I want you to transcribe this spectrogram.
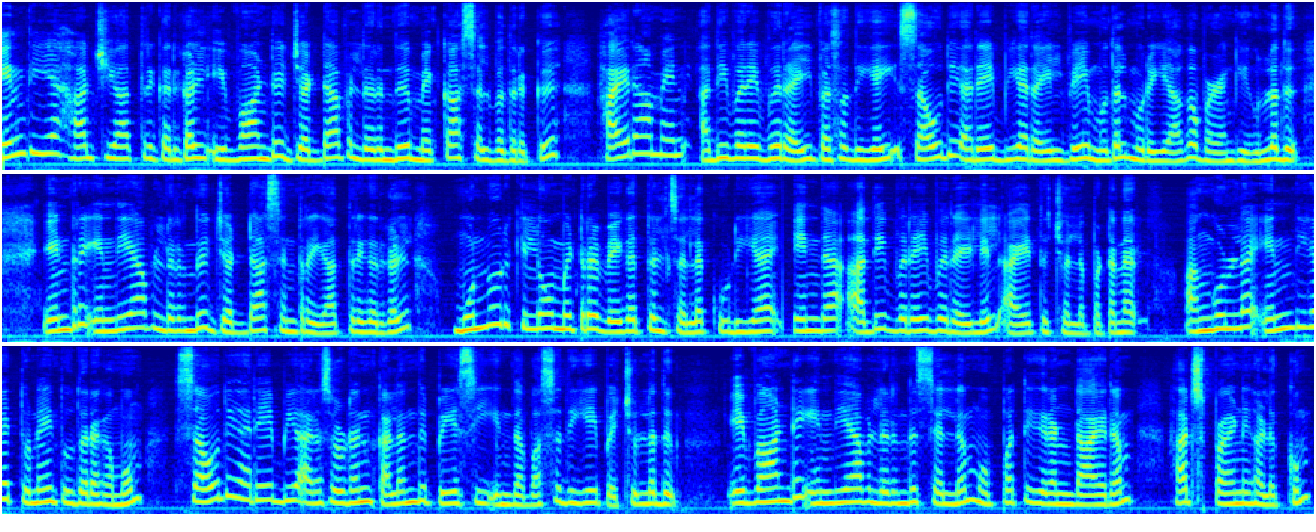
இந்திய ஹஜ் யாத்ரிகர்கள் இவ்வாண்டு ஜெட்டாவிலிருந்து மெக்கா செல்வதற்கு ஹைராமேன் அதிவிரைவு ரயில் வசதியை சவுதி அரேபிய ரயில்வே முதல் முறையாக வழங்கியுள்ளது. இன்று இந்தியாவிலிருந்து ஜெட்டா சென்ற யாத்ரிகர்கள் முன்னூறு கிலோமீட்டர் வேகத்தில் செல்லக்கூடிய இந்த அதிவிரைவு ரயிலில் அழைத்துச் செல்லப்பட்டனர். அங்குள்ள இந்திய துணை தூதரகமும் சவுதி அரேபிய அரசுடன் கலந்து பேசி இந்த வசதியை பெற்றுள்ளது. இவ்வாண்டு இந்தியாவிலிருந்து செல்லும் முப்பத்தி இரண்டாயிரம் ஹஜ் பயணிகளுக்கும்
